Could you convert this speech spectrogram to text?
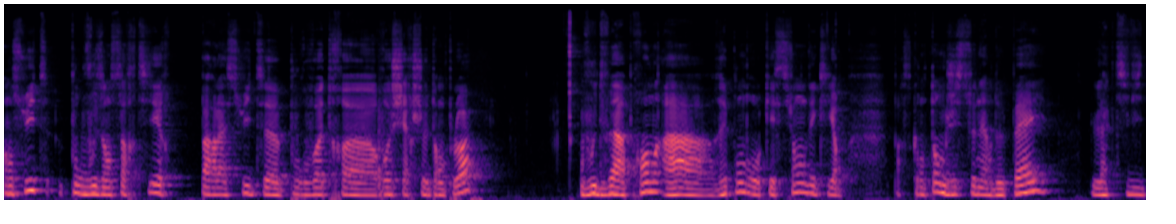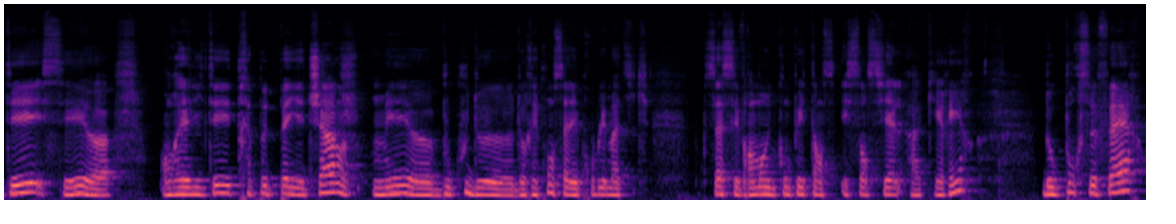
Ensuite, pour vous en sortir par la suite pour votre euh, recherche d'emploi, vous devez apprendre à répondre aux questions des clients. Parce qu'en tant que gestionnaire de paye, L'activité, c'est euh, en réalité très peu de paye et de charges, mais euh, beaucoup de, réponses à des problématiques. ça, c'est vraiment une compétence essentielle à acquérir. Donc pour ce faire,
